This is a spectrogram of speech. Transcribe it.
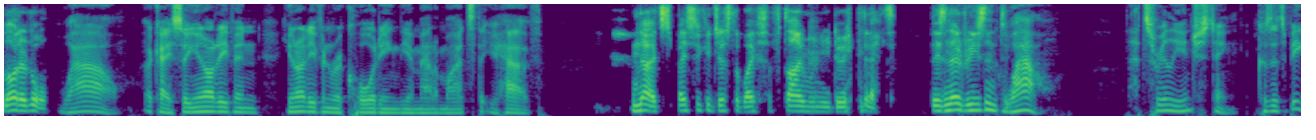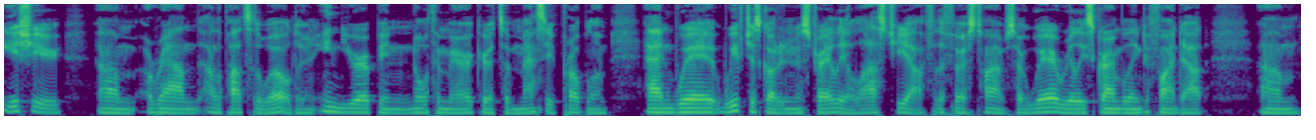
not at all. Wow. Okay, so you're not even you're not even recording the amount of mites that you have. No, it's basically just a waste of time when you're doing that. There's no reason to. Wow, that's really interesting because it's a big issue um, around other parts of the world. In Europe, in North America, it's a massive problem, and we're we've just got it in Australia last year for the first time. So we're really scrambling to find out um,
